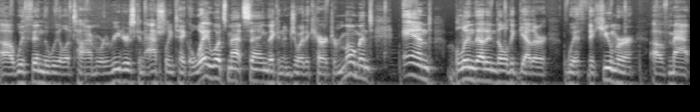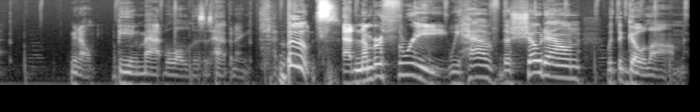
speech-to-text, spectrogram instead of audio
uh, within the Wheel of Time where readers can actually take away what's Mat saying, they can enjoy the character moment, and blend that in all together with the humor of Mat, you know, being Mat while all of this is happening. Boots! At number three, we have the showdown with the Gholam.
